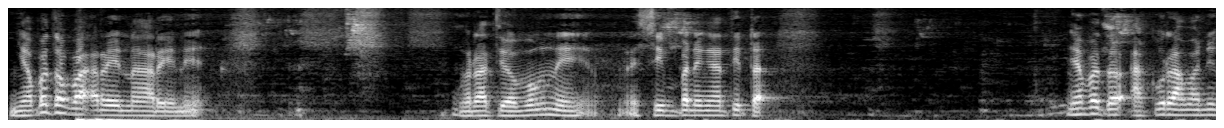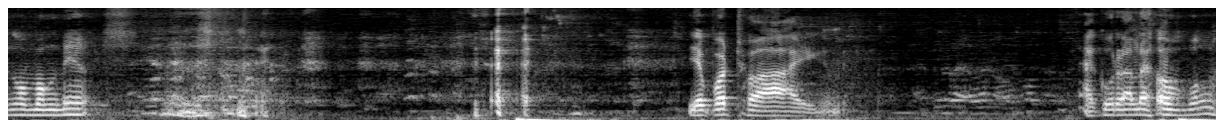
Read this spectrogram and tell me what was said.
Nyapa to Pak Rena rene? Ora nih, simpen ing ati tak. Nyapa to aku rawani nih. ya padha ae. Aku ora ngomong.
